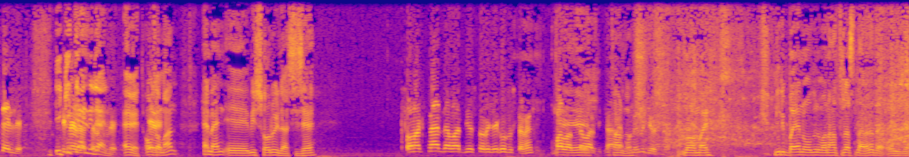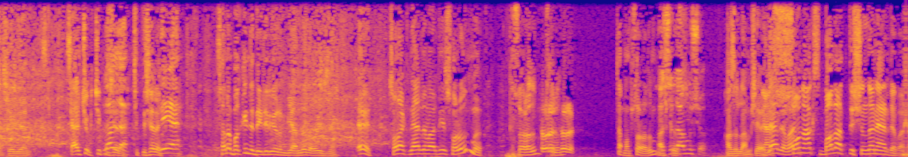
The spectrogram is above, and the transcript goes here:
İkitelli. İki Kimler telliden. Evet o zaman hemen e, bir soruyla size. Sonak nerede var diye soracak olursanız. Malat'ta Ee, var bir tane pardon. onu biliyorsun. Normal. Bir bayan olduğunu bana hatırlasın arada da o yüzden söylüyorum. Selçuk çık dışarı. Lala. Çık dışarı. Niye? Sana bakınca deliriyorum bir anda da o yüzden. Evet. Sonak nerede var diye soralım mı? Soralım. Sorun sorun. Tamam soralım. Başka- Hazırlanmış o. Hazırlanmış evet. Yani nerede var? Sonax Balat dışında nerede var?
